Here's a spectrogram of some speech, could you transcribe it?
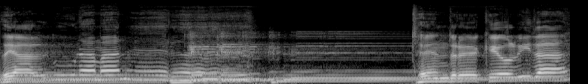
De alguna manera tendré que olvidarte.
